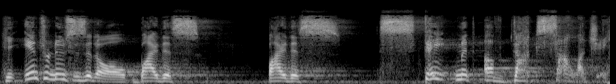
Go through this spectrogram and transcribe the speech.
He introduces it all by this, by this statement of doxology,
